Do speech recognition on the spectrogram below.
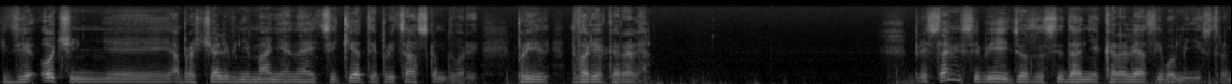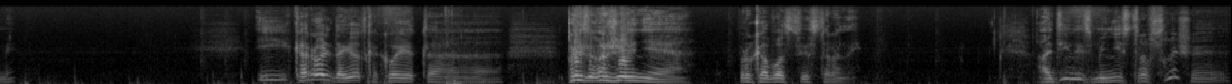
где очень э, обращали внимание на этикеты при царском дворе, при дворе короля. Представим себе, идет заседание короля с его министрами – и король дает какое-то предложение в руководстве страны. Один из министров слышит,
